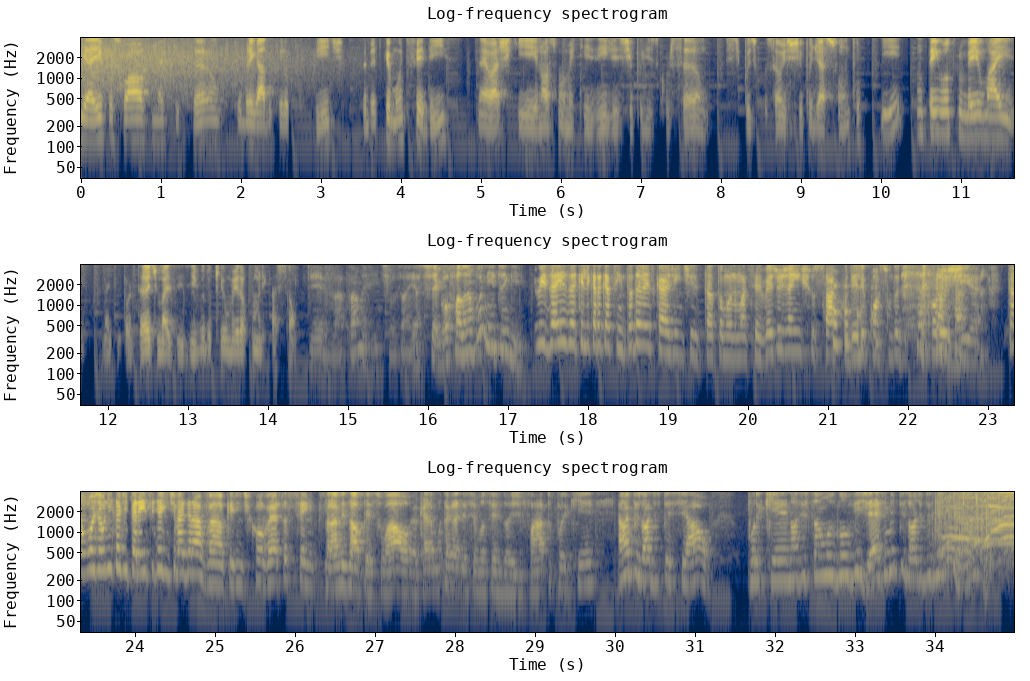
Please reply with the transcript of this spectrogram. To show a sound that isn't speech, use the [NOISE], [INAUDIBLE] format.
E aí, pessoal, como é que vocês estão? Muito obrigado pelo convite. Eu fiquei muito feliz, né? Eu acho que nosso momento exige esse tipo de discussão, esse tipo de discussão, esse tipo de assunto. E não tem outro meio mais, mais importante, mais visível do que o meio da comunicação. Exatamente. O Isaías chegou falando bonito, hein, Gui? O Isaías é aquele cara que, assim, toda vez que a gente tá tomando uma cerveja, eu já encho o saco dele com o assunto de psicologia. Então hoje a única diferença é que a gente vai gravar, o que a gente conversa sempre. Pra avisar o pessoal, eu quero muito agradecer vocês dois de fato, porque é um episódio especial, porque nós estamos no vigésimo episódio do Esmeralda.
